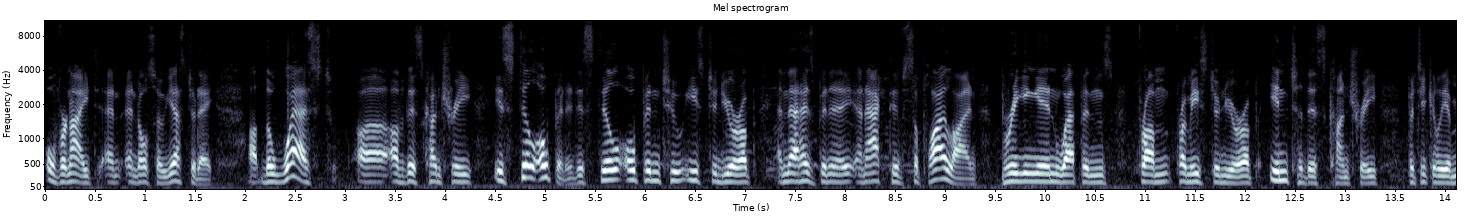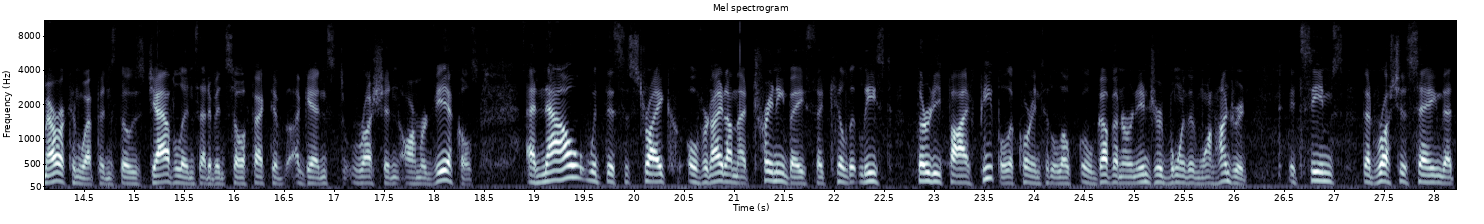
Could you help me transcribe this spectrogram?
overnight and, and also yesterday. Uh, the west uh, of this country is still open. It is still open to Eastern Europe, and that has been a, an active supply line, bringing in weapons from, from Eastern Europe into this country, particularly American weapons, those javelins that have been so effective against Russian armored vehicles. And now, with this strike overnight on that training base that killed at least 35 people, according to the local governor, and injured more than 100, it seems that Russia is saying that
